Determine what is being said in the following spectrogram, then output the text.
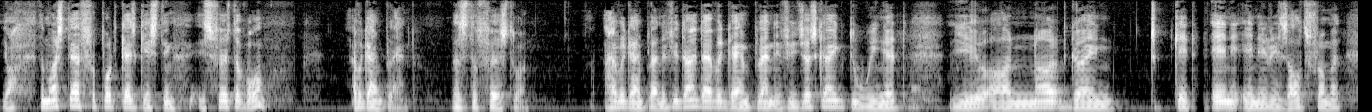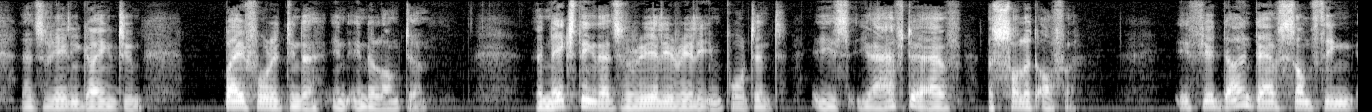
Yeah, the must have for podcast guesting is first of all, have a game plan. That's the first one. Have a game plan. If you don't have a game plan, if you're just going to wing it, you are not going to get any any results from it. That's really going to pay for it in the in, in the long term. The next thing that's really, really important is you have to have a solid offer. If you don't have something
